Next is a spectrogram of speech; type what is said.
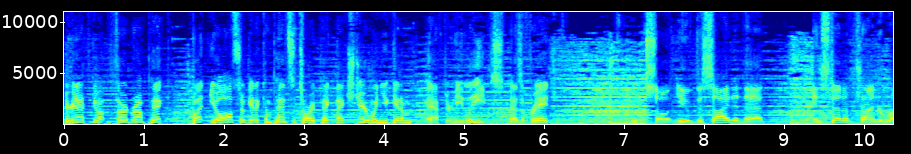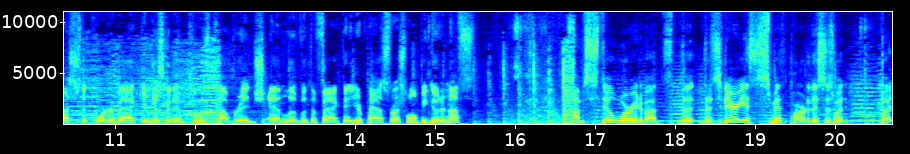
You're going to have to give up a third round pick, but you'll also get a compensatory pick next year when you get him after he leaves as a free agent. So you've decided that instead of trying to rush the quarterback, you're just going to improve coverage and live with the fact that your pass rush won't be good enough. I'm still worried about the the Za'Darius Smith part of this is what, but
